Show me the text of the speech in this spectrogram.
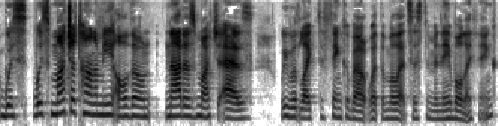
with with much autonomy, although not as much as we would like to think about what the Millet system enabled, I think.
